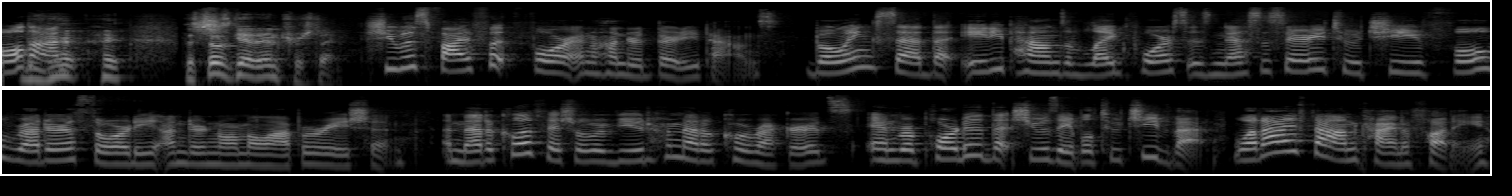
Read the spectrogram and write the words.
Hold on. This does get interesting. She was 5 foot 4 and 130 pounds. Boeing said that 80 pounds of leg force is necessary to achieve full rudder authority under normal operation. A medical official reviewed her medical records and reported that she was able to achieve that. What I found kind of funny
